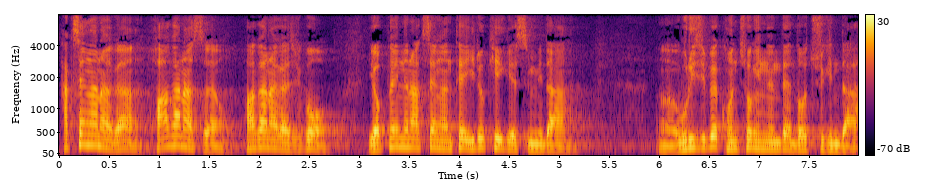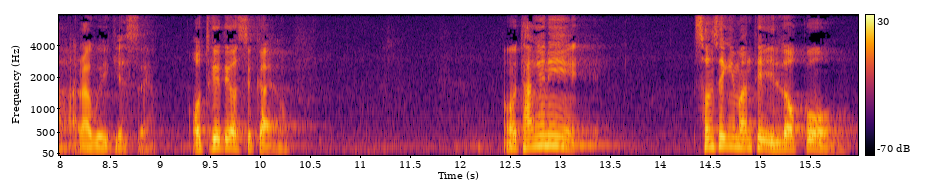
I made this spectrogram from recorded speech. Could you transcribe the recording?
학생 하나가 화가 났어요. 화가 나가지고 옆에 있는 학생한테 이렇게 얘기했습니다. 어, 우리 집에 권총 있는데 너 죽인다. 라고 얘기했어요. 어떻게 되었을까요? 어, 당연히 선생님한테 일렀고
